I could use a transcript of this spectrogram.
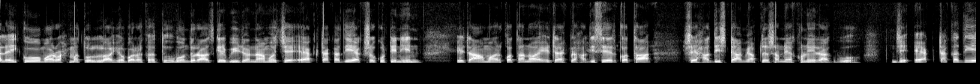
আলাইকুম আর রহমতুল্লাহ বারাকাতু বন্ধুরা, আজকের ভিডিওর নাম হচ্ছে এক টাকা দিয়ে একশো কোটি নিন। এটা আমার কথা নয়, এটা একটা হাদিসের কথা। সেই হাদিসটা আমি আপনার সামনে এখনই রাখব যে এক টাকা দিয়ে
